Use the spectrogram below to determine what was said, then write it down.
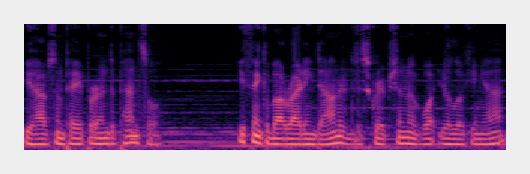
You have some paper and a pencil. You think about writing down a description of what you're looking at,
